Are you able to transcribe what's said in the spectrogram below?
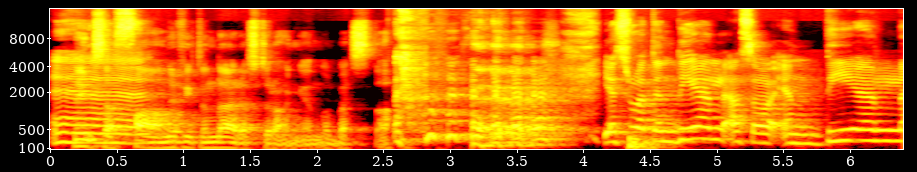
Det är så eh. fan nu fick den där restaurangen de bästa. jag tror att en del, alltså en del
